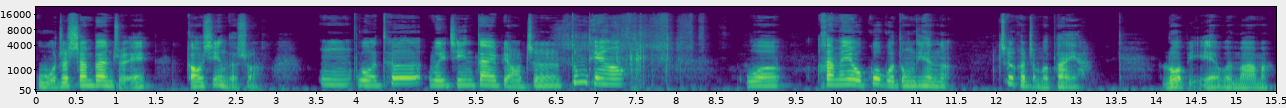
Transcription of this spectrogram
捂着山半嘴，高兴地说：“嗯，我的围巾代表着冬天哦，我还没有过过冬天呢，这可怎么办呀？”洛比问妈妈：“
